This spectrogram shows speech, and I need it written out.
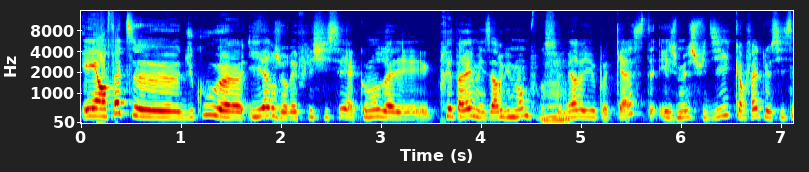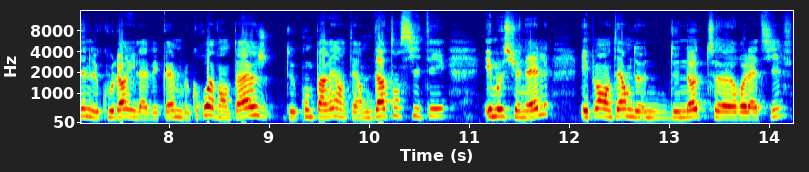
et en fait, euh, du coup, euh, hier, je réfléchissais à comment j'allais préparer mes arguments pour ce Mhm. merveilleux podcast, et je me suis dit qu'en fait, le système de couleurs, il avait quand même le gros avantage de comparer en termes d'intensité émotionnelle et pas en termes de, de notes euh, relatives.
